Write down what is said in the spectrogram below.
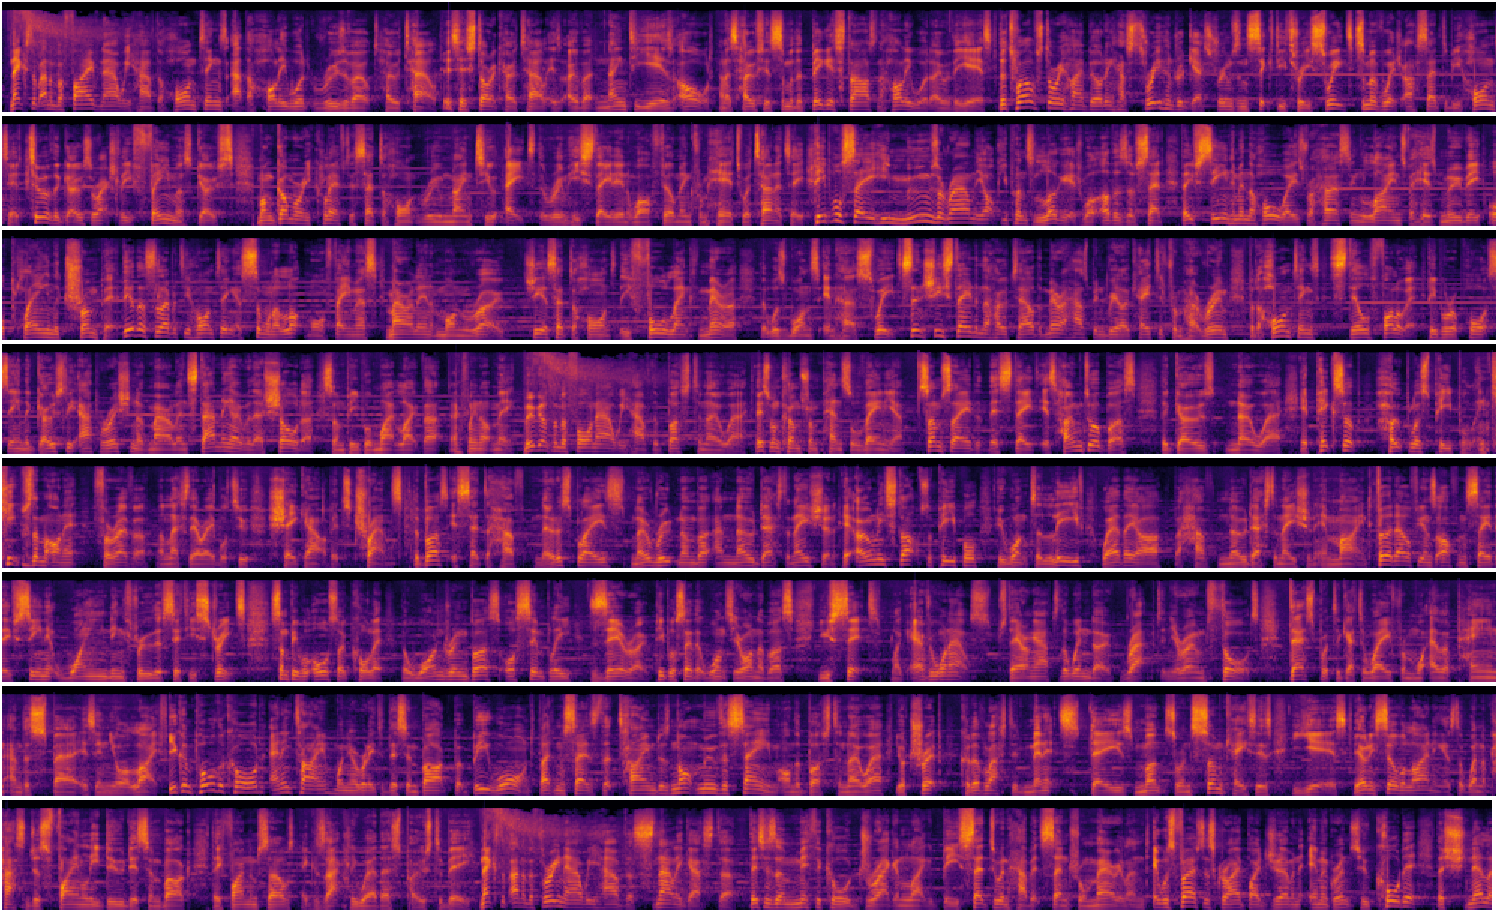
Next up at number 5 now we have the hauntings at the Hollywood Roosevelt Hotel. This historic hotel is over 90 years old and has hosted some of the biggest stars in Hollywood over the years. The 12 story high building has 300 guest rooms and 63 suites, some of which are said to be haunted. Two of the ghosts are actually famous ghosts. Montgomery Clift is said to haunt room 928, the room he stayed in while filming From Here to Eternity. People say he moves around the occupants' luggage while others have said they've seen him in the hallways rehearsing lines for his movie or playing the trumpet. The other celebrity haunting is someone a lot more famous, Marilyn Monroe. She is said to haunt the full-length mirror that was once in her suite. Since she stayed in the hotel, the mirror has been relocated from her room, but the hauntings still follow it. People report seeing the ghostly apparition of Marilyn standing over their shoulder. Some people might like that, definitely not me. Moving on to number 4 now, we have the bus to nowhere. This one comes from Pennsylvania. Some say that this state is home to a bus that goes nowhere. It picks up hopeless people and keeps them on it forever unless they are able to shake out of its trance. The bus is said to have no displays, no route number and no destination. It only stops for people who want to leave where they are but have no destination in mind. Philadelphians often say they've seen it winding through the city streets. Some people also call it the wandering bus or simply zero. People say that once you're on the bus, you sit like everyone else, staring out of the window, wrapped in your own thoughts, desperate to get away from whatever pain and despair is in your life. You can pull the cord anytime when you're ready to disembark, but be warned. Legend says that time does not move the same on the bus to nowhere. Your trip could have lasted minutes, days, months, or in some cases, years. The only silver lining is that when the passengers finally do disembark, they find themselves exactly where they're supposed to be. Next up at number 3 now we have the Snallygaster. This is a mythical dragon-like beast said to inhabit central Maryland. It was first described by German immigrants who called it the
